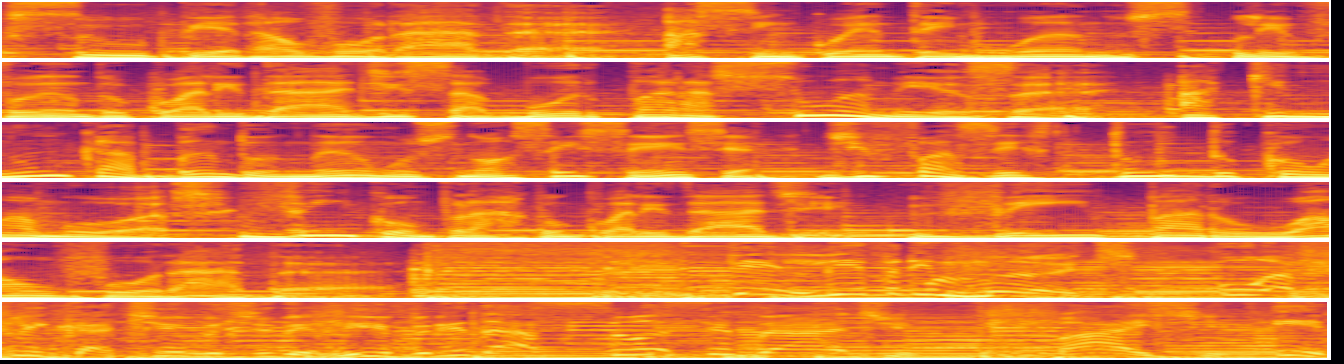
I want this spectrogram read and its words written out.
Super Alvorada. Há 51 anos, levando qualidade e sabor para a sua mesa. Aqui nunca abandonamos nossa essência de fazer tudo com amor. Vem comprar com qualidade. Vem para o Alvorada. Delivery Munch, o aplicativo de delivery da sua cidade. Baixe e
